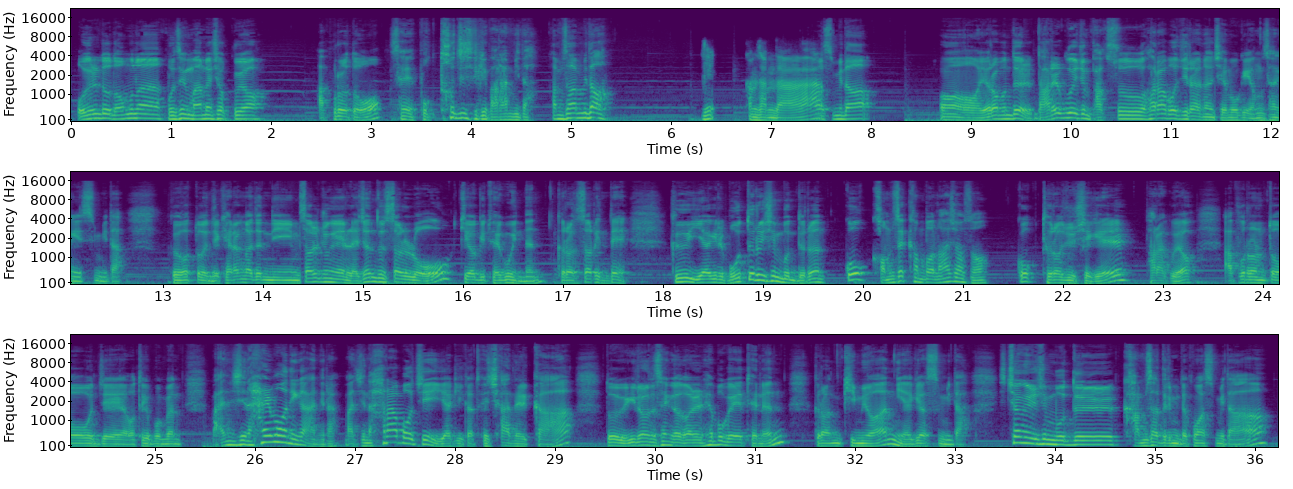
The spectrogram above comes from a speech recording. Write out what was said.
오늘도 너무나 고생 많으셨고요. 앞으로도 새해 복 터지시기 바랍니다. 감사합니다. 감사합니다. 고맙습니다. 어, 여러분들, 나를 구해준 박수 할아버지라는 제목의 영상이 있습니다. 그것도 이제 계란가자님 썰 중에 레전드 썰로 기억이 되고 있는 그런 썰인데, 그 이야기를 못 들으신 분들은 꼭 검색 한번 하셔서 꼭 들어주시길 바라고요 앞으로는 또 이제 어떻게 보면 만신 할머니가 아니라 만신 할아버지의 이야기가 되지 않을까 또 이런 생각을 해보게 되는 그런 기묘한 이야기였습니다. 시청해주신 분들 감사드립니다. 고맙습니다.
